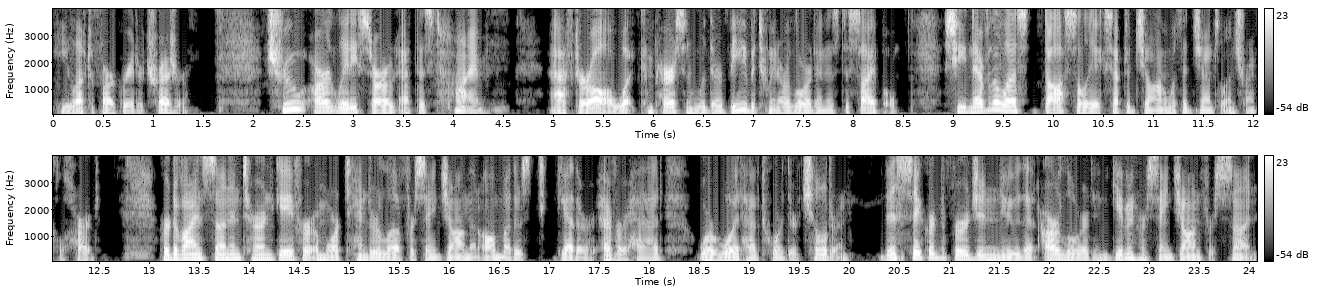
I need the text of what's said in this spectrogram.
He left a far greater treasure. True, Our Lady sorrowed at this time, after all, what comparison would there be between our Lord and his disciple? She nevertheless docilely accepted John with a gentle and tranquil heart. Her divine Son, in turn, gave her a more tender love for St. John than all mothers together ever had or would have toward their children. This sacred virgin knew that our Lord, in giving her St. John for son,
